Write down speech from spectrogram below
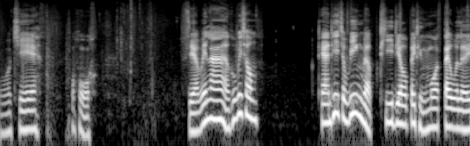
โอเค โอ้โห เสียเวลาคุณผู้ชม แทนที่จะวิ่งแบบทีเดียวไปถึงโมเตลเลย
